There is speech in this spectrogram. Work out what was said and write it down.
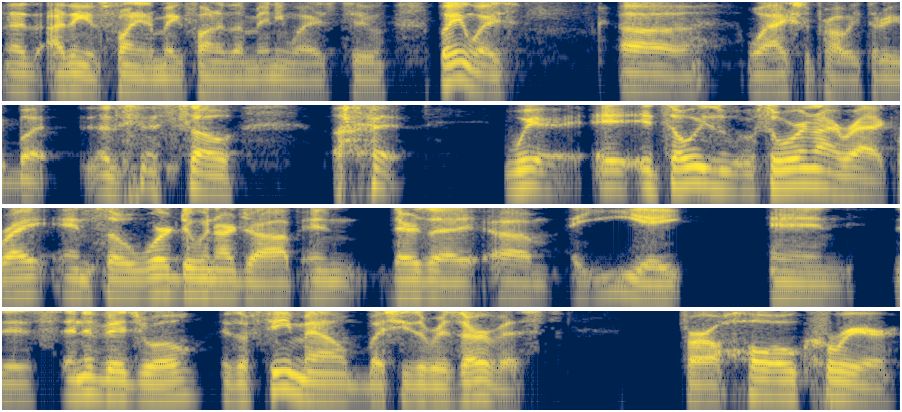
I think it's funny to make fun of them anyways too but anyways uh well actually probably three but so we're it, it's always so we're in iraq right and so we're doing our job and there's a um a e8 and this individual is a female but she's a reservist for a whole career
